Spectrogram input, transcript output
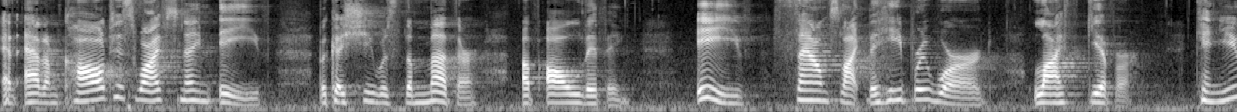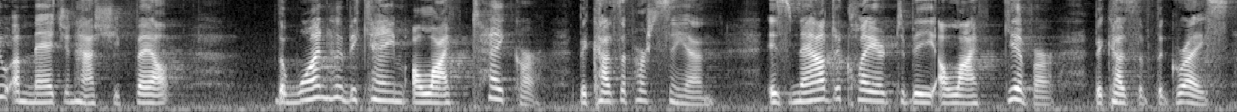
And Adam called his wife's name Eve because she was the mother of all living. Eve sounds like the Hebrew word life giver. Can you imagine how she felt? The one who became a life taker because of her sin is now declared to be a life giver because of the grace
